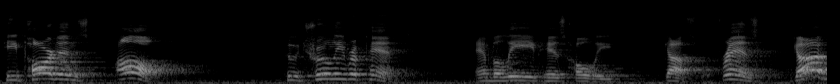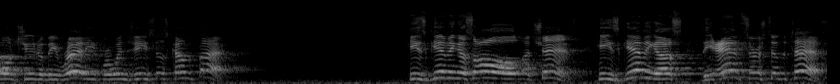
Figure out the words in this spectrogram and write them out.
He pardons all who truly repent and believe his holy gospel. Friends, God wants you to be ready for when Jesus comes back. He's giving us all a chance. He's giving us the answers to the test.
